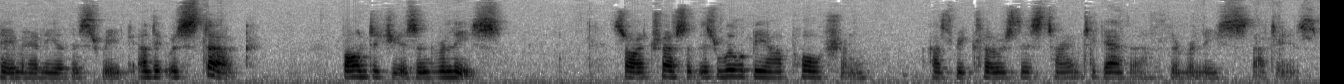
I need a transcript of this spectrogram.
came earlier this week, and it was stuck, bondages, and release. So I trust that this will be our portion as we close this time together. The release, that is,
